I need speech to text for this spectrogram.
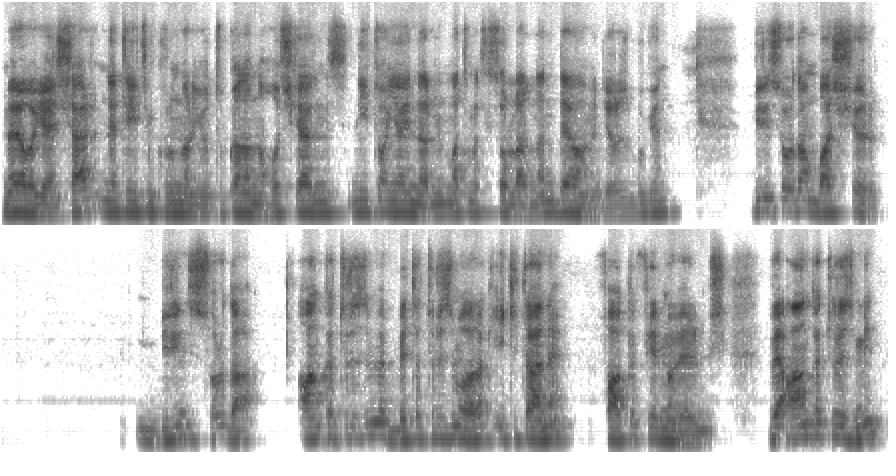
Merhaba gençler. Net Eğitim Kurumları YouTube kanalına hoş geldiniz. Newton yayınlarının matematik sorularından devam ediyoruz. Bugün birinci sorudan başlıyorum. Birinci soruda Anka Turizm ve Beta Turizm olarak iki tane farklı firma verilmiş. Ve Anka Turizm'in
